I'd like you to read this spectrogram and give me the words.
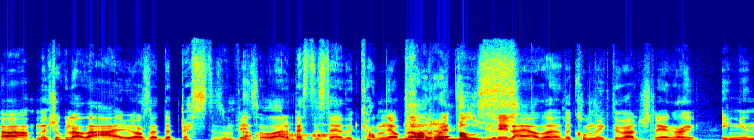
ja, men sjokolade er uansett det beste som fins, og det er det beste stedet du kan jobbe. Og du blir aldri lei av det. Det kommer ikke til hverdagslig engang. Ingen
